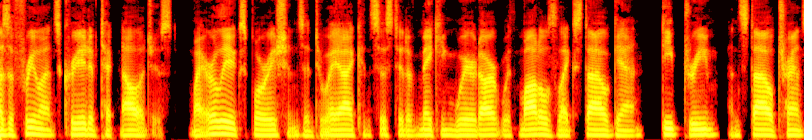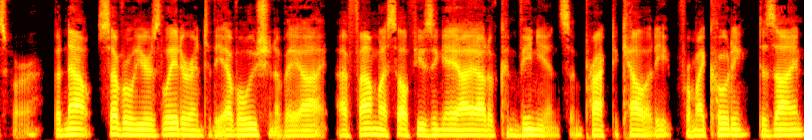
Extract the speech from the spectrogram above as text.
As a freelance creative technologist, my early explorations into AI consisted of making weird art with models like StyleGAN, Deep Dream, and Style Transfer. But now, several years later into the evolution of AI, I've found myself using AI out of convenience and practicality for my coding, design,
